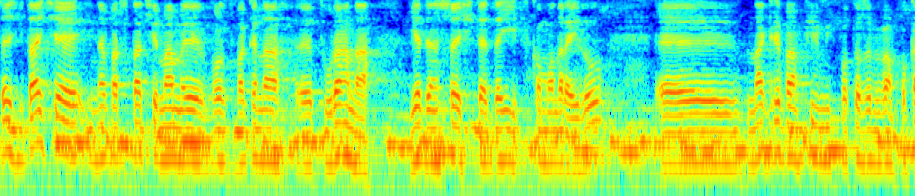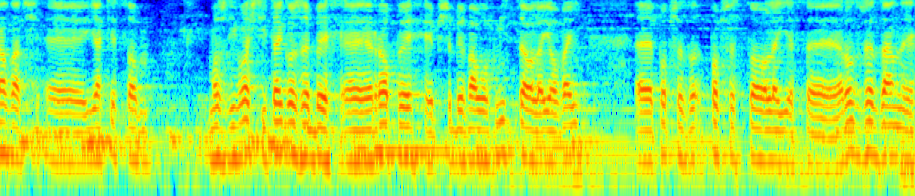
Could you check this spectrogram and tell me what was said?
Cześć, witajcie. Na warsztacie mamy Volkswagena e, Turana 1.6 TDI w Common Railu. E, Nagrywam filmik po to, żeby Wam pokazać, e, jakie są możliwości tego, żeby ropy przybywało w misce olejowej, poprzez, poprzez co olej jest rozrzedzany.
